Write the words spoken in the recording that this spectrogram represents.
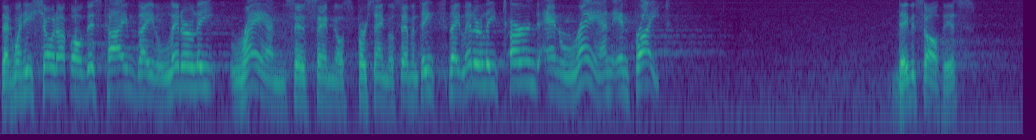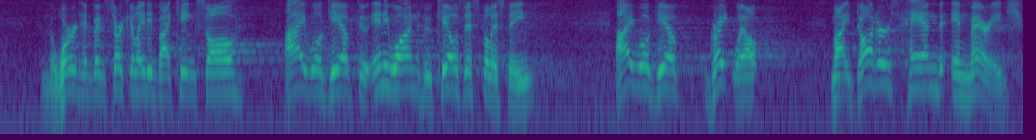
that when he showed up on this time, they literally ran, says Samuel, 1 Samuel 17. They literally turned and ran in fright. David saw this. And the word had been circulated by King Saul, I will give to anyone who kills this Philistine, I will give great wealth, my daughter's hand in marriage,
